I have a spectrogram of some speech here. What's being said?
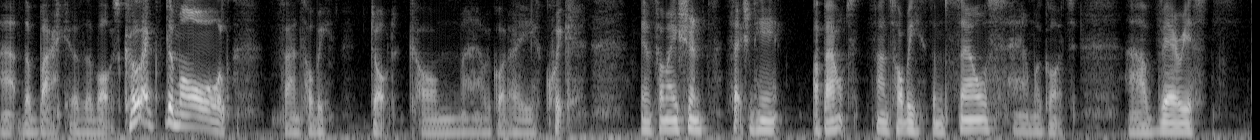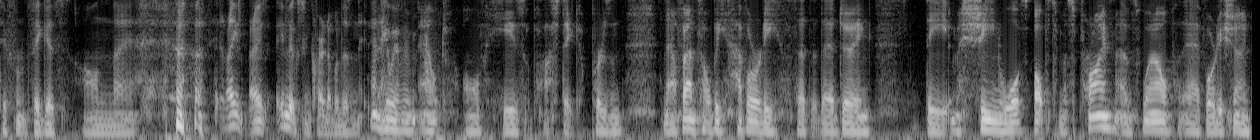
at the back of the box. Collect them all! Fanshobby.com. Uh, we've got a quick information section here about Fans Hobby themselves, and we've got uh, various different figures on there. it looks incredible, doesn't it? And here we have him out of his plastic prison. Now, Fans Hobby have already said that they're doing the Machine Wars Optimus Prime as well. They've already shown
